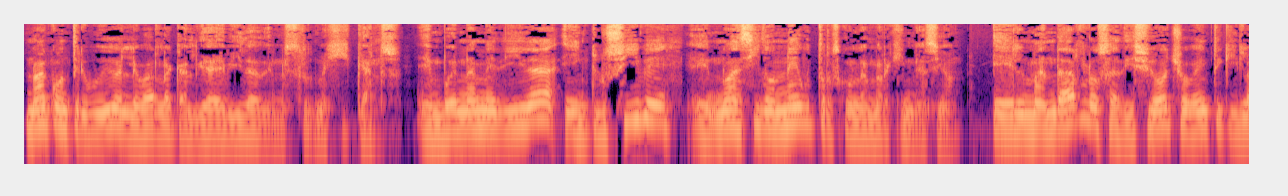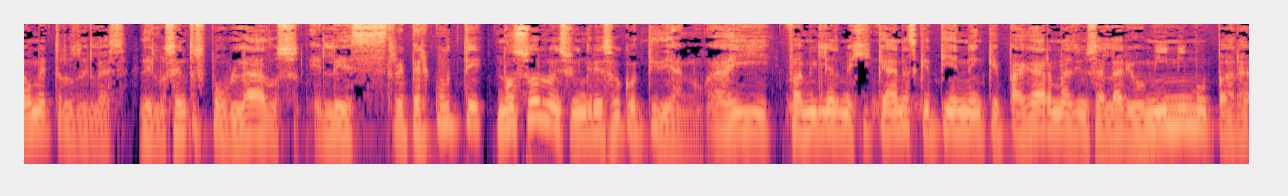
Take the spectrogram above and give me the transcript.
no han contribuido a elevar la calidad de vida de nuestros mexicanos. En buena medida, inclusive, eh, no han sido neutros con la marginación el mandarlos a 18 o 20 kilómetros de, las, de los centros poblados les repercute no solo en su ingreso cotidiano. Hay familias mexicanas que tienen que pagar más de un salario mínimo para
